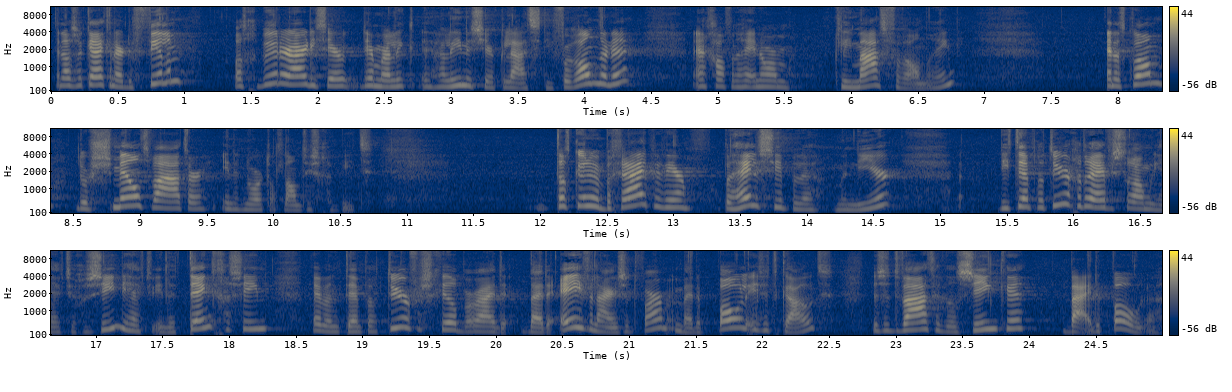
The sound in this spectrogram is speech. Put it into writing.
En als we kijken naar de film, wat gebeurde daar? Die thermaline circulatie die veranderde en gaf een enorm klimaatverandering. En dat kwam door smeltwater in het Noord-Atlantisch gebied. Dat kunnen we begrijpen weer op een hele simpele manier. Die temperatuurgedreven stroom die heeft u gezien, die heeft u in de tank gezien. We hebben een temperatuurverschil, bij de, bij de evenaar is het warm en bij de polen is het koud. Dus het water wil zinken bij de polen.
